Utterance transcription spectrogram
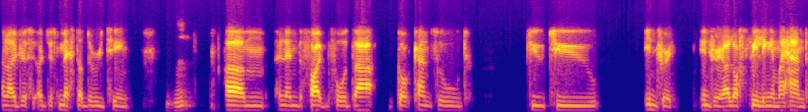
and I just I just messed up the routine. Mm-hmm. Um, and then the fight before that got cancelled due to injury. Injury. I lost feeling in my hand,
